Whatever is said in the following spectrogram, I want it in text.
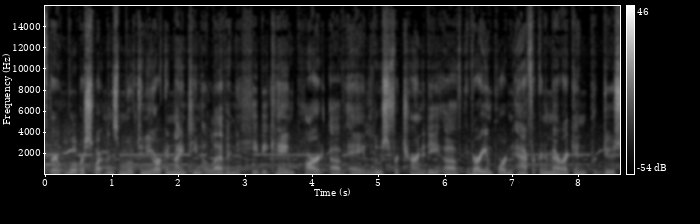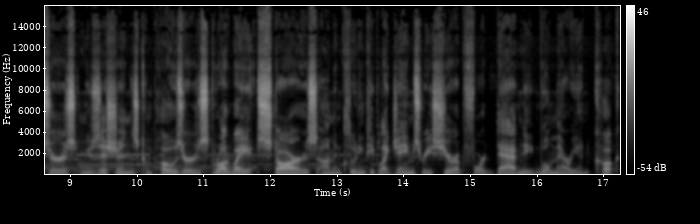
After Wilbur Sweatman's move to New York in 1911, he became part of a loose fraternity of very important African American producers, musicians, composers, Broadway stars, um, including people like James Reese Europe, Ford Dabney, Will Marion Cook,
